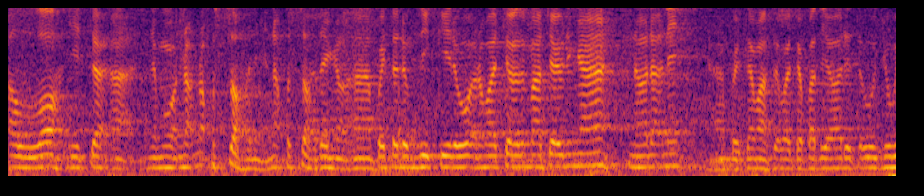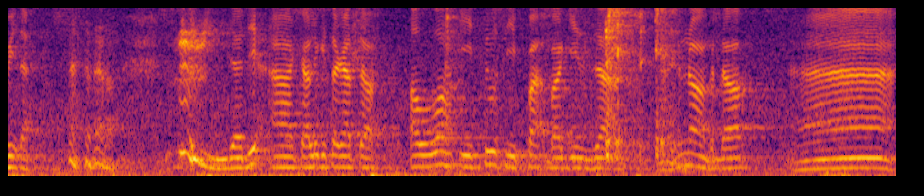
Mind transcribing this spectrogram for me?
Allah itu ha, nak nak pesah ni, nak pesah tengok. Ha, apa kita ada berzikir dia nak baca baca dengar. Nak tak ni? Ha, apa kita masuk baca Fatihah dia tu juit dah. Jadi uh, kalau kita kata Allah itu sifat bagi zat. Kena ke tak? Ha,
